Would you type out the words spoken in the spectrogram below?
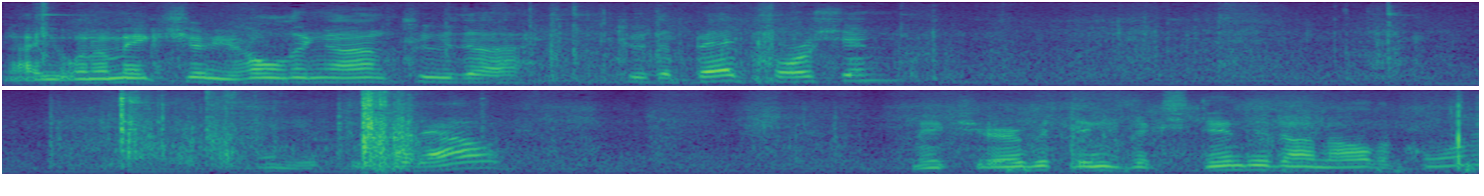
Now you want to make sure you're holding on to the to the bed portion. And you flip it out. Make sure everything's extended on all the corners.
